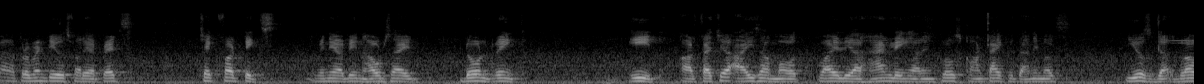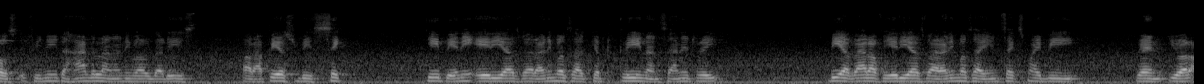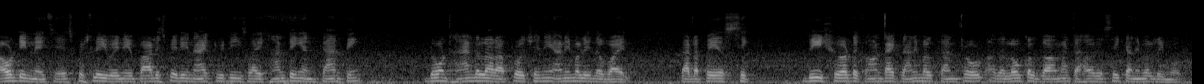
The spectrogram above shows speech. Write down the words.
uh, preventives for your pets. Check for ticks when you have been outside. Don't drink, eat, or touch your eyes or mouth while you are handling or in close contact with animals. use gloves if you need to handle an animal that is or appears to be sick keep any areas where animals are kept clean and sanitary be aware of areas where animals or insects might be when you are out in nature especially when you participate in activities like hunting and camping don't handle or approach any animal in the wild that appears sick be sure to contact animal control or the local government to have the sick animal removed.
